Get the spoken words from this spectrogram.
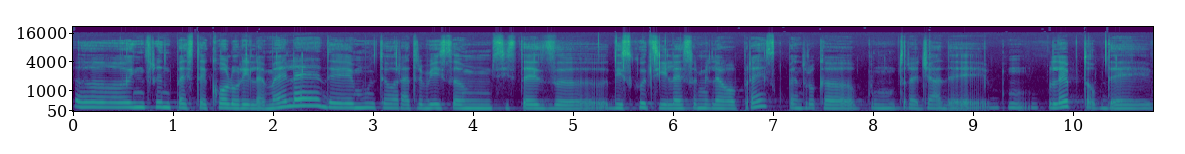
uh, intrând peste colurile mele. De multe ori a trebuit să-mi sistez uh, discuțiile, să mi le opresc, pentru că îmi trăgea de laptop, de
